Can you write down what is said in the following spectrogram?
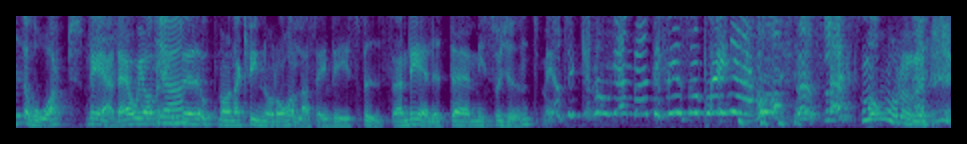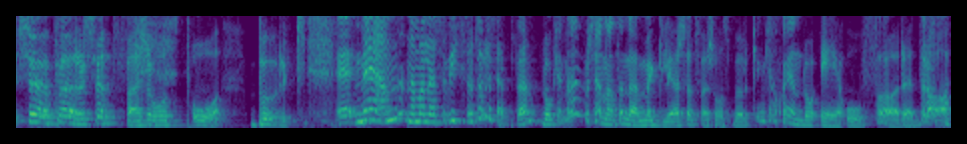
lite hårt, det är det. Och jag vill Ja. inte uppmana kvinnor att hålla sig vid spisen. Det är lite misogynt. Men jag tycker nog ändå att det finns en poäng här. Vad för slags mor köper köttfärssås på burk? Eh, men när man läser vissa av recepten, då kan man ändå känna att den där mögliga köttfärssåsburken kanske ändå är att föredra.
